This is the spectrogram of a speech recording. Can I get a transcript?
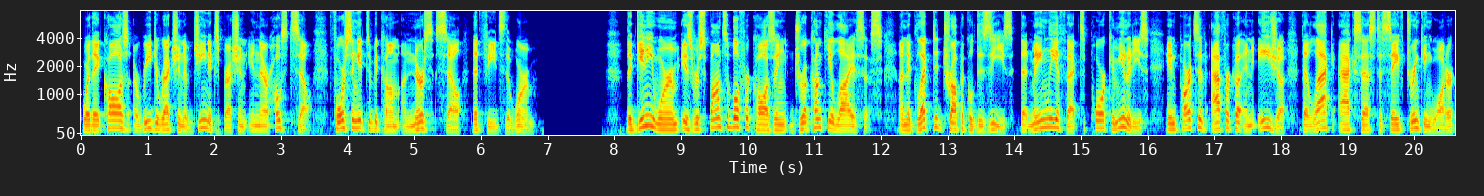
where they cause a redirection of gene expression in their host cell, forcing it to become a nurse cell that feeds the worm. The guinea worm is responsible for causing dracunculiasis, a neglected tropical disease that mainly affects poor communities in parts of Africa and Asia that lack access to safe drinking water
